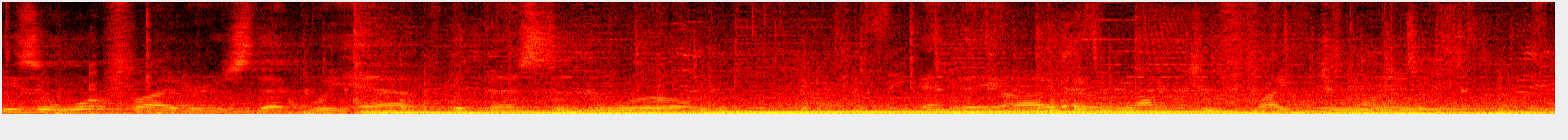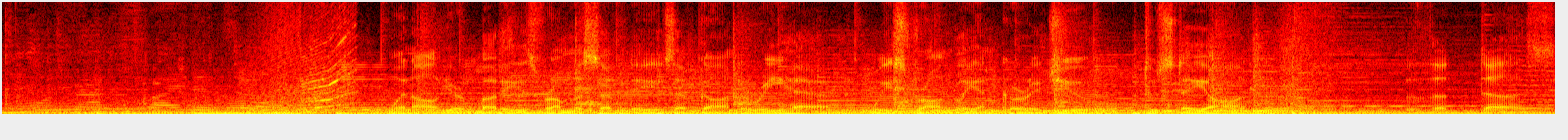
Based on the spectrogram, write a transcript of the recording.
These are war fighters that we have, the best in the world. And they either want to fight to win or not fight at all. When all your buddies from the 70s have gone to rehab, we strongly encourage you to stay on the dust.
